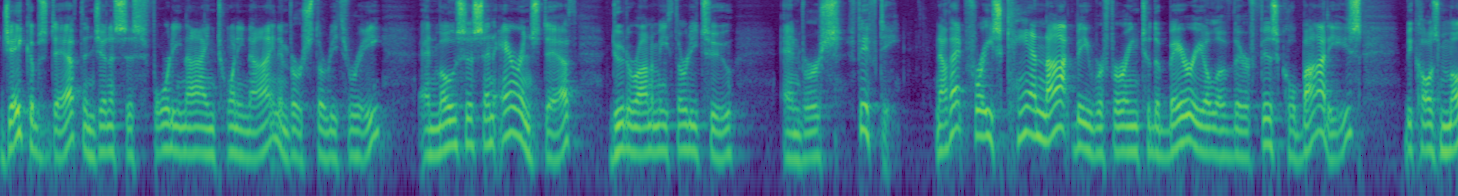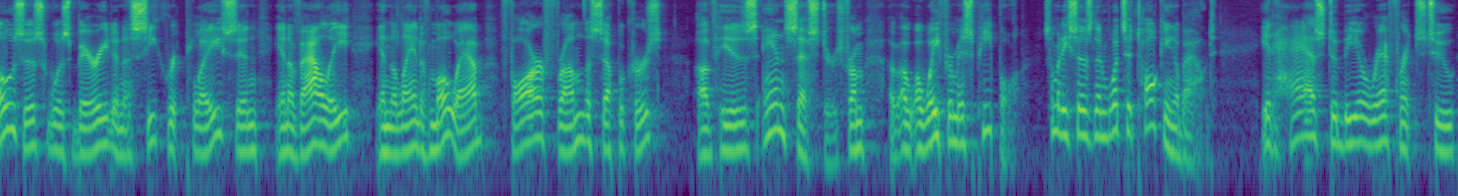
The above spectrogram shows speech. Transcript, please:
Jacob's death in Genesis 49 29 and verse 33, and Moses and Aaron's death, Deuteronomy 32 and verse 50. Now, that phrase cannot be referring to the burial of their physical bodies because Moses was buried in a secret place in, in a valley in the land of Moab, far from the sepulchres of his ancestors, from away from his people. Somebody says, then what's it talking about? It has to be a reference to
